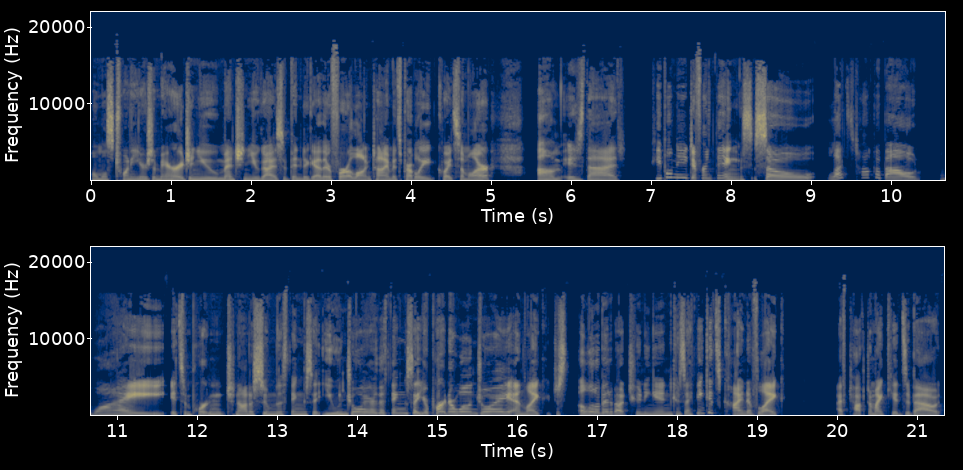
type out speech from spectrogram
almost 20 years of marriage, and you mentioned you guys have been together for a long time, it's probably quite similar, um, is that people need different things. So let's talk about why it's important to not assume the things that you enjoy are the things that your partner will enjoy and like just a little bit about tuning in because I think it's kind of like I've talked to my kids about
